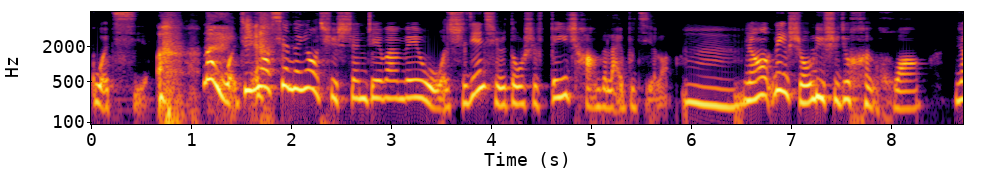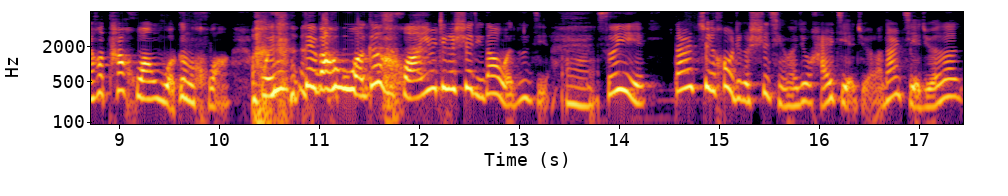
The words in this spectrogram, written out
过期，那我就要现在要去申 J one waiver，我的时间其实都是非常的来不及了，嗯。然后那个时候律师就很慌。然后他慌，我更慌，我 对吧？我更慌，因为这个涉及到我自己。嗯，所以当然最后这个事情呢，就还是解决了。当然解决的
